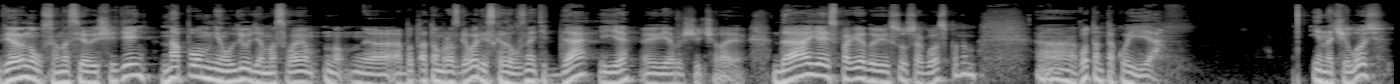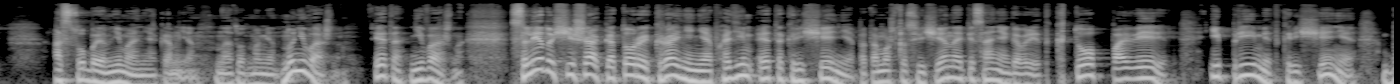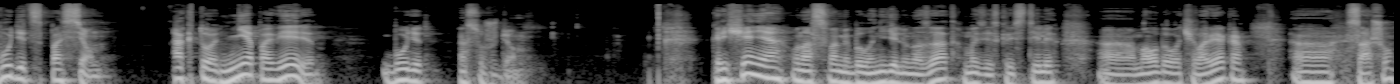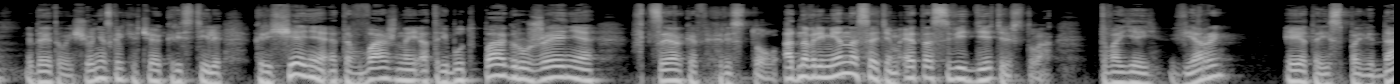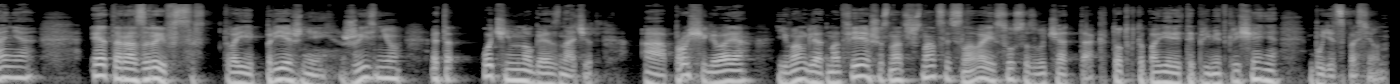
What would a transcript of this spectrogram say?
Вернулся на следующий день, напомнил людям о своем, ну, э, об, о том разговоре и сказал, знаете, да, я верующий человек. Да, я исповедую Иисуса Господом. А, вот он такой я. И началось особое внимание ко мне на тот момент. Но неважно. Это не важно. Следующий шаг, который крайне необходим, это крещение, потому что Священное Писание говорит, кто поверит и примет крещение, будет спасен, а кто не поверит, будет осужден. Крещение у нас с вами было неделю назад. Мы здесь крестили э, молодого человека, э, Сашу, и до этого еще нескольких человек крестили. Крещение – это важный атрибут погружения в Церковь Христову. Одновременно с этим это свидетельство твоей веры, и это исповедание, это разрыв с твоей прежней жизнью, это очень многое значит. А проще говоря – Евангелие от Матфея 16.16, 16, слова Иисуса звучат так. «Тот, кто поверит и примет крещение, будет спасен».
